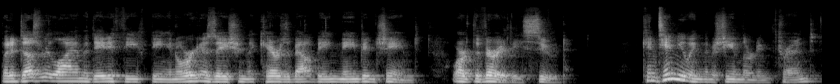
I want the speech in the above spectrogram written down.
but it does rely on the data thief being an organization that cares about being named and shamed, or at the very least sued. Continuing the machine learning trend,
